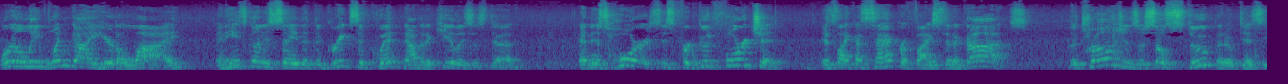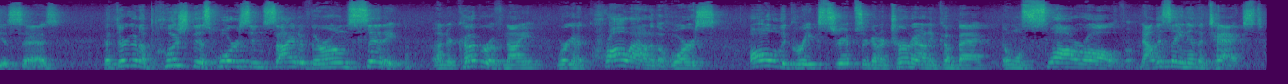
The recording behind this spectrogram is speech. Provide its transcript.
We're going to leave one guy here to lie, and he's going to say that the Greeks have quit now that Achilles is dead. And this horse is for good fortune. It's like a sacrifice to the gods. The Trojans are so stupid, Odysseus says, that they're going to push this horse inside of their own city. Under cover of night, we're going to crawl out of the horse. All the Greek ships are going to turn around and come back, and we'll slaughter all of them. Now, this ain't in the text,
